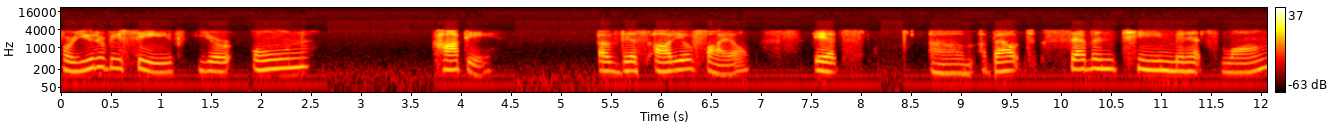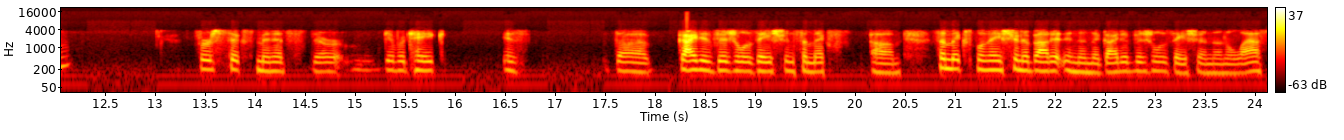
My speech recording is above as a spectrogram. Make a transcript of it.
for you to receive your own copy of this audio file, it's um, about 17 minutes long. First six minutes, there, give or take, is the guided visualization, some ex, um, some explanation about it, and then the guided visualization. And the last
